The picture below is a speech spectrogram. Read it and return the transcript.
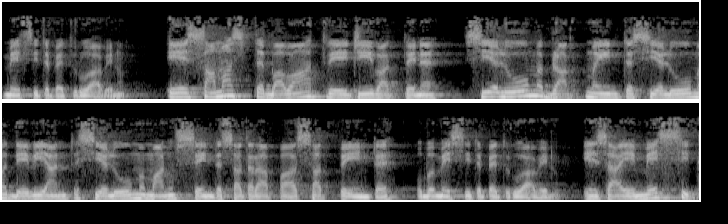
මේ සිත පැතුරුවා වෙන. ඒ සමස්ත බවාත්‍රයේ ජීවත්වෙන සියලූම බ්‍රහ්මයින්ට සියලූම දෙවියන්ට සියලූම මනුස්සෙන්ට සතරාපා සත්වයින්ට ඔබ මෙස්සිත පැතුරුවා වෙන. එනිසා ඒ මෙස්සිත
